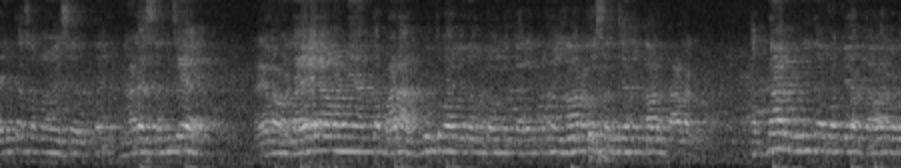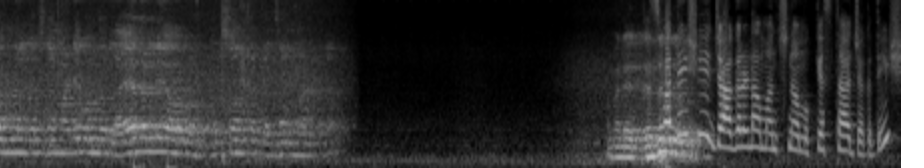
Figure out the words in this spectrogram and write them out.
ರೈತ ಸಮಾವೇಶ ಇರುತ್ತೆ. ನಾಳೆ ಸಂಜೆ ಬಹಳ ಅದ್ಭುತವಾಗಿರುವಂಥ ಒಂದು ಕಾರ್ಯಕ್ರಮ ಇವತ್ತು ಸಂಜೆ ಹದಿನಾರು ವಿವಿಧ ಬಗೆಯ ತಾಳಗಳನ್ನು ಯೋಚನೆ ಮಾಡಿ ಒಂದು ಲಯದಲ್ಲಿ ಅವರು ನಡೆಸುವಂತ ಕೆಲಸ ಮಾಡ್ತಾರೆ ಸ್ವದೇಶಿ ಜಾಗರಣ ಮಂಚ್ನ ಮುಖ್ಯಸ್ಥ ಜಗದೀಶ್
